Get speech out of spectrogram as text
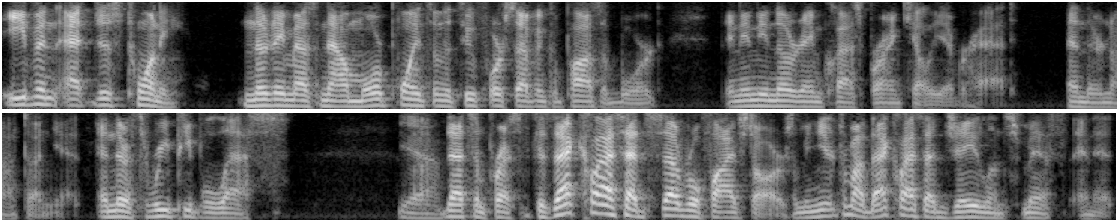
even at just 20, Notre Dame has now more points on the 247 composite board than any Notre Dame class Brian Kelly ever had. And they're not done yet. And they're three people less. yeah. That's impressive because that class had several five stars. I mean, you're talking about that class had Jaylon Smith in it,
